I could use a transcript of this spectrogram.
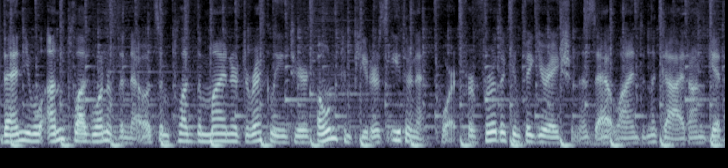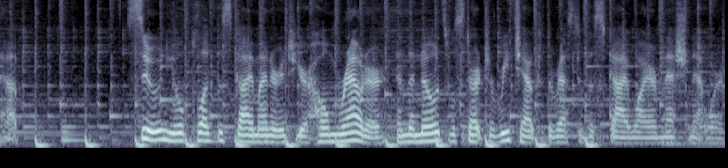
Then you will unplug one of the nodes and plug the miner directly into your own computer's Ethernet port for further configuration as outlined in the guide on GitHub. Soon you will plug the SkyMiner into your home router and the nodes will start to reach out to the rest of the Skywire mesh network.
